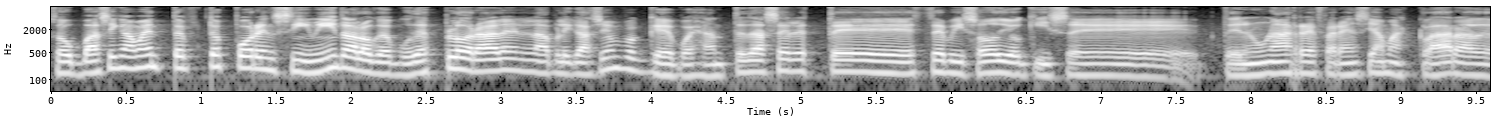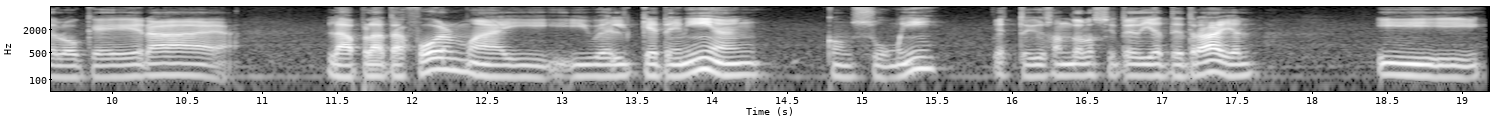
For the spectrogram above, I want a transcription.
So, básicamente esto es por encimita lo que pude explorar en la aplicación porque pues antes de hacer este, este episodio quise tener una referencia más clara de lo que era la plataforma y, ver qué tenían. Consumí. Estoy usando los 7 días de trial. Y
